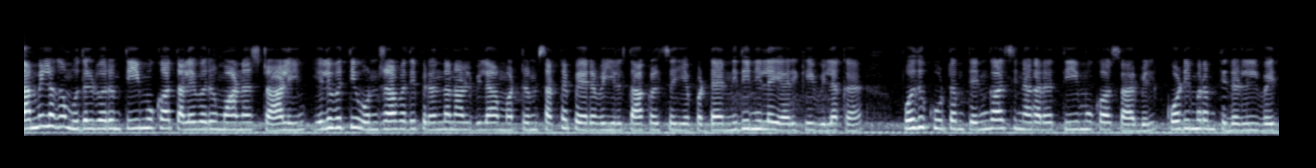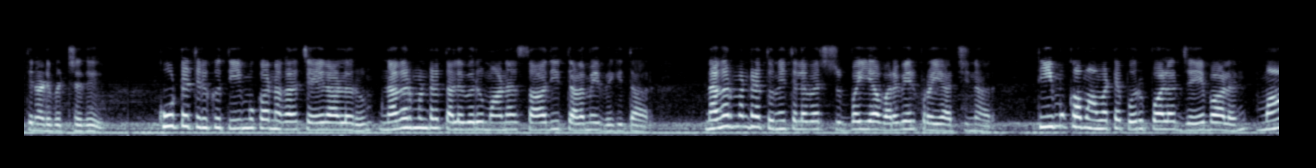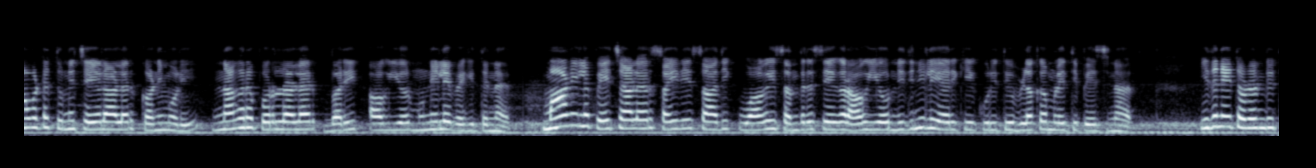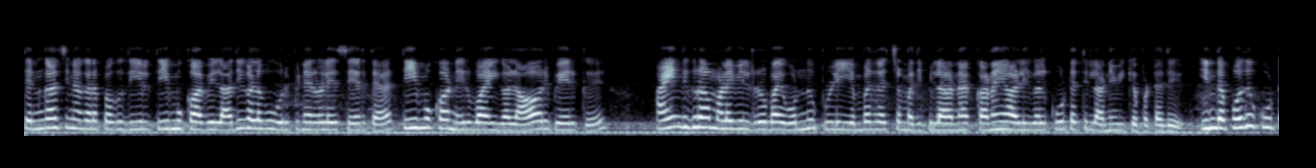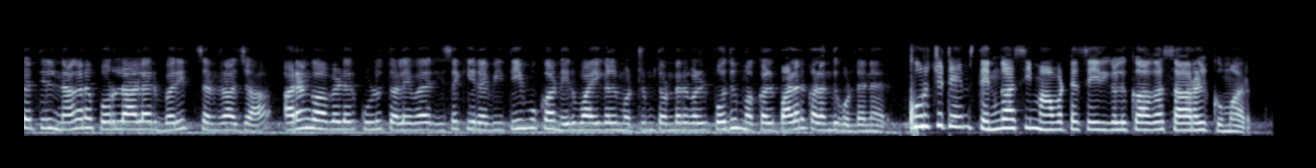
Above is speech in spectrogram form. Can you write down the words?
தமிழக முதல்வரும் திமுக தலைவருமான ஸ்டாலின் எழுபத்தி ஒன்றாவது பிறந்தநாள் விழா மற்றும் சட்டப்பேரவையில் தாக்கல் செய்யப்பட்ட நிதிநிலை அறிக்கை விளக்க பொதுக்கூட்டம் தென்காசி நகர திமுக சார்பில் கொடிமரம் திடலில் வைத்து நடைபெற்றது. கூட்டத்திற்கு திமுக நகர செயலாளரும் நகர்மன்ற தலைவருமான சாதி தலைமை வகித்தார். நகர்மன்ற துணைத் தலைவர் சுப்பையா வரவேற்புரையாற்றினார். திமுக மாவட்ட பொறுப்பாளர் ஜெயபாலன், மாவட்ட துணைச் செயலாளர் கனிமொழி, நகர பொருளாளர் பரீத் ஆகியோர் முன்னிலை வகித்தனர். மாநில பேச்சாளர் சைதை சாதிக், வாகை சந்திரசேகர் ஆகியோர் நிதிநிலை அறிக்கை குறித்து விளக்கமளித்து பேசினார் இதனைத் தொடர்ந்து தென்காசி நகர பகுதியில் திமுகவில் அதிகளவு உறுப்பினர்களை சேர்த்த திமுக நிர்வாகிகள் ஆறு பேருக்கு ஐந்து கிராம் அளவில் ரூபாய் ஒன்று புள்ளி எண்பது லட்சம் மதிப்பிலான கணையாளிகள் கூட்டத்தில் அணிவிக்கப்பட்டது. இந்த பொது கூட்டத்தில் நகர பொருளாளர் பரித் சன்ராஜா, அறங்காவலர் குழு தலைவர் இசக்கி ரவி, திமுக நிர்வாகிகள் மற்றும் தொண்டர்கள், பொது மக்கள் பலர் கலந்து கொண்டனர். குறிச்சி டைம்ஸ் தென்காசி மாவட்ட செய்திகளுக்காக சாரல் குமார்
